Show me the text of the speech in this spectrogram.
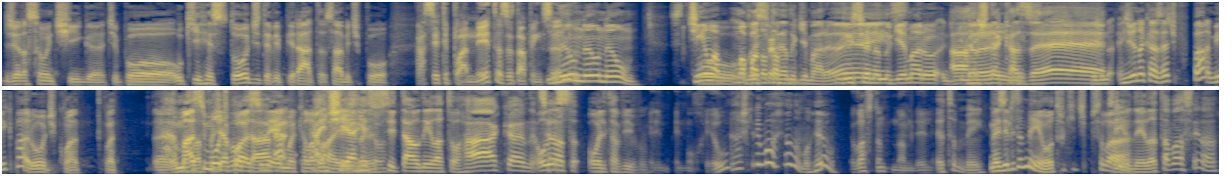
Geração antiga. Tipo, o que restou de TV Pirata, sabe? Tipo. Cacete Planeta, você tá pensando? Não, não, não. Tinha uma, o uma Luiz patota. Fernando Guimarães. Luiz Fernando Guimaro- A Regina Guimarães. Casé. Regina, Regina Casé, tipo, meio que parou de com a. A é, Ah, o máximo, tipo, a voltar. cinema que ela a gente faz, ia né? ressuscitar o Neila Torraca. Ou, Neila Cê- To- ou ele tá vivo? Ele, ele morreu? Eu acho que ele morreu, não morreu? Eu gosto tanto do nome dele. Eu também. Mas ele também é outro que, tipo, sei lá. Sim, o Neila tava, sei lá.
